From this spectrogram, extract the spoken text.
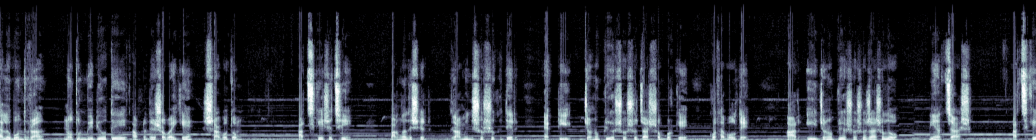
হ্যালো বন্ধুরা, নতুন ভিডিওতে আপনাদের সবাইকে স্বাগতম। আজকে এসেছি বাংলাদেশের গ্রামীণ শস্য ক্ষেতের একটি জনপ্রিয় শস্য চাষ সম্পর্কে কথা বলতে। আর এই জনপ্রিয় শস্য চাষ হলো পেঁয়াজ চাষ। আজকে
